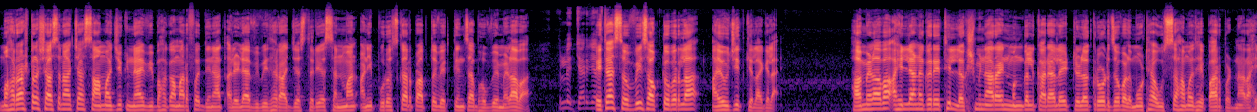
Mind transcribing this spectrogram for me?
महाराष्ट्र शासनाच्या सामाजिक न्याय विभागामार्फत देण्यात आलेल्या विविध राज्यस्तरीय सन्मान आणि पुरस्कार प्राप्त व्यक्तींचा भव्य मेळावा येत्या सव्वीस ऑक्टोबरला आयोजित केला गेलाय. हा मेळावा अहिल्यानगर येथील लक्ष्मीनारायण मंगल कार्यालय टिळक रोड जवळ मोठ्या उत्साहामध्ये पार पडणार आहे.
